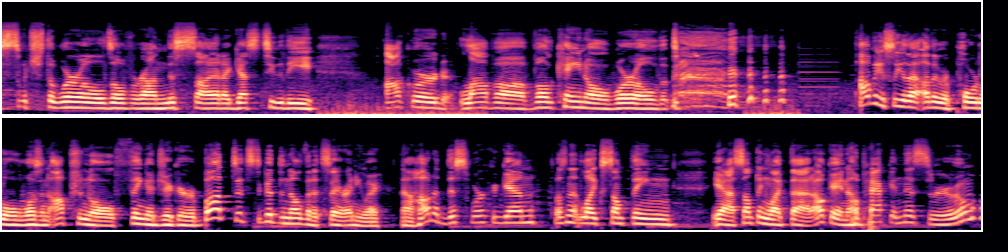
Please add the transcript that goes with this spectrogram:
switch the worlds over on this side, I guess, to the awkward lava volcano world. Obviously that other portal was an optional thingamajigger, but it's good to know that it's there anyway. Now how did this work again? Doesn't it like something... Yeah, something like that. Okay, now back in this room,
